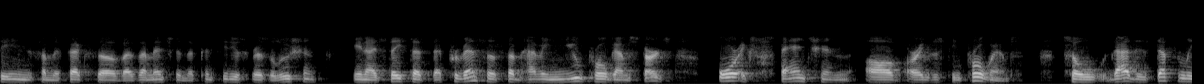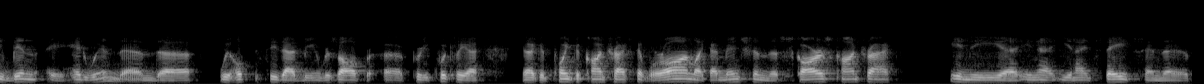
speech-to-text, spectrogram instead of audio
seen some effects of, as I mentioned, the continuing resolution in the United States, that prevents us from having new program starts or expansion of our existing programs. So that has definitely been a headwind, and uh, we hope to see that being resolved uh, pretty quickly. I could point to contracts that we're on, like I mentioned, the SCARS contract in the United States and the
